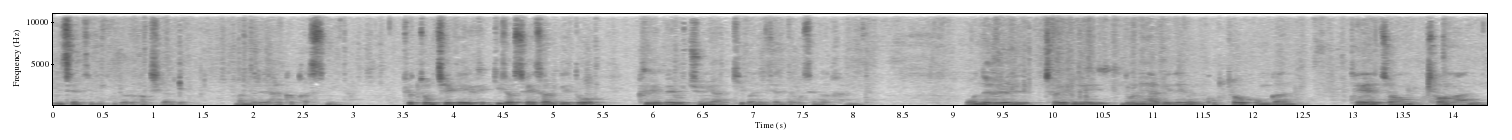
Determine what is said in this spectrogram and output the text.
인센티브 구조를 확실하게 만들어야 할 것 같습니다. 교통체계의 획기적 재설계도 그에 매우 중요한 기반이 된다고 생각합니다. 오늘 저희들이 논의하게 되는 국토공간 대정한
